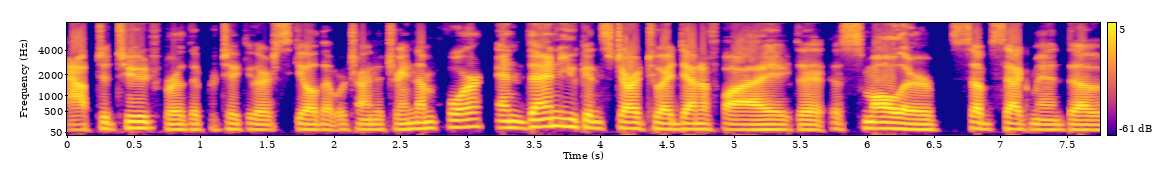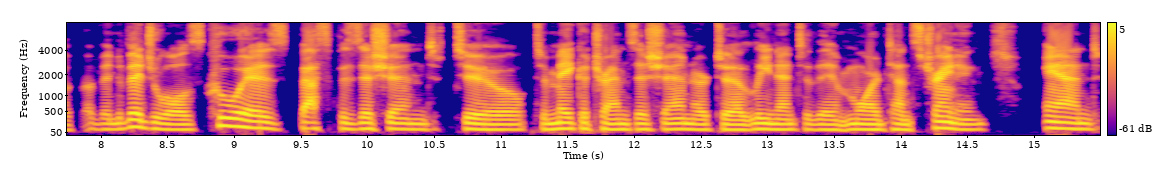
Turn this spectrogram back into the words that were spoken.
aptitude for the particular skill that we're trying to train them for. And then you can start to identify the smaller subsegment of, of individuals who is best positioned to to make a transition or to lean into the more intense training and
